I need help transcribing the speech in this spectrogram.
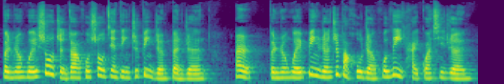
本人为受诊断或受鉴定之病人本人；二、本人为病人之保护人或利害关系人。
